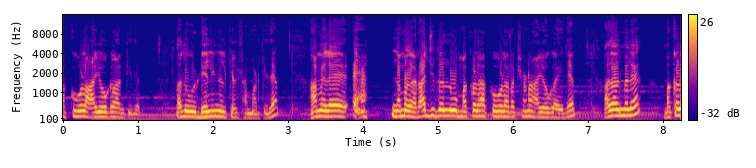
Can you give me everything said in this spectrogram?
ಹಕ್ಕುಗಳ ಆಯೋಗ ಅಂತಿದೆ. ಅದು ಡೆಲ್ಲಿನಲ್ಲಿ ಕೆಲಸ ಮಾಡ್ತಿದೆ. ಆಮೇಲೆ ನಮ್ಮ ರಾಜ್ಯದಲ್ಲೂ ಮಕ್ಕಳ ಹಕ್ಕುಗಳ ರಕ್ಷಣಾ ಆಯೋಗ ಇದೆ. ಅದಾದಮೇಲೆ ಮಕ್ಕಳ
